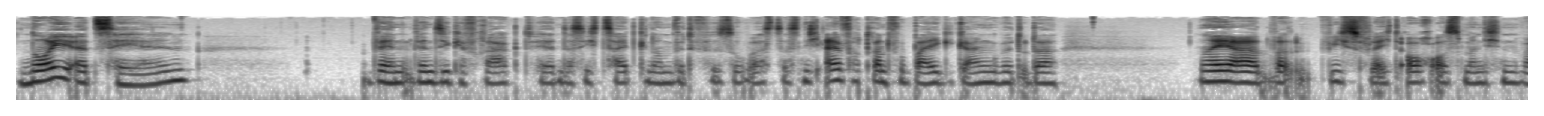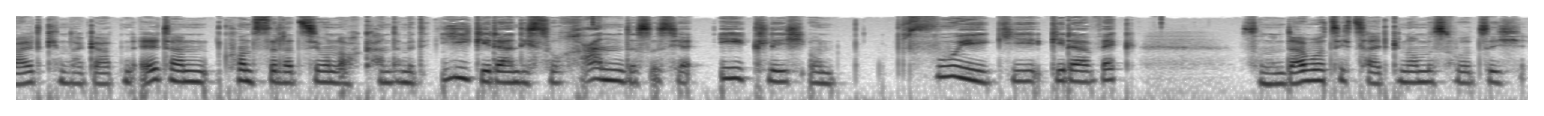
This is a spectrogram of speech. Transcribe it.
neu erzählen, wenn, wenn sie gefragt werden, dass sich Zeit genommen wird für sowas, dass nicht einfach dran vorbeigegangen wird oder naja, wie ich es vielleicht auch aus manchen Waldkindergarten-Elternkonstellationen auch kannte, mit, i, geh da nicht so ran, das ist ja eklig und pfui, geh, geh da weg. Sondern da wurde sich Zeit genommen, es wurde sich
